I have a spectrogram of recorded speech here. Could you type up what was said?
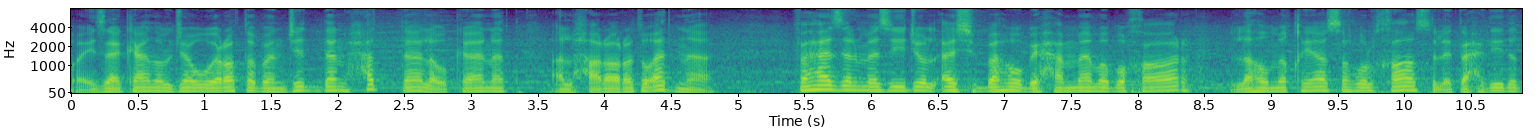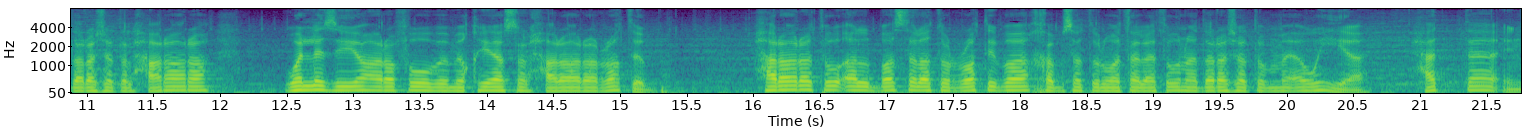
وإذا كان الجو رطبا جدا حتى لو كانت الحرارة أدنى. فهذا المزيج الأشبه بحمام بخار له مقياسه الخاص لتحديد درجة الحرارة والذي يعرف بمقياس الحرارة الرطب. حرارة البصلة الرطبة 35 درجة مئوية حتى إن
